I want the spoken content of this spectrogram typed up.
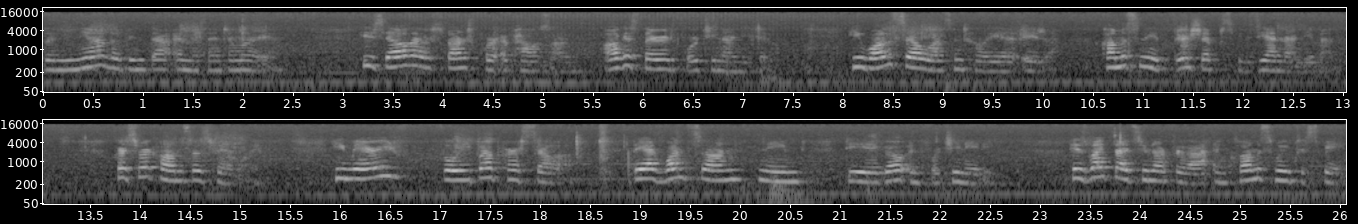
the Nina, the Pinta, and the Santa Maria. He sailed at the Spanish port of Palestine, August 3, 1492. He wanted to sail west until he hit Asia. Columbus needed three ships because he had 90 men. Christopher Columbus's family. He married Felipa Percella. They had one son named Diego in 1480. His wife died soon after that, and Columbus moved to Spain.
